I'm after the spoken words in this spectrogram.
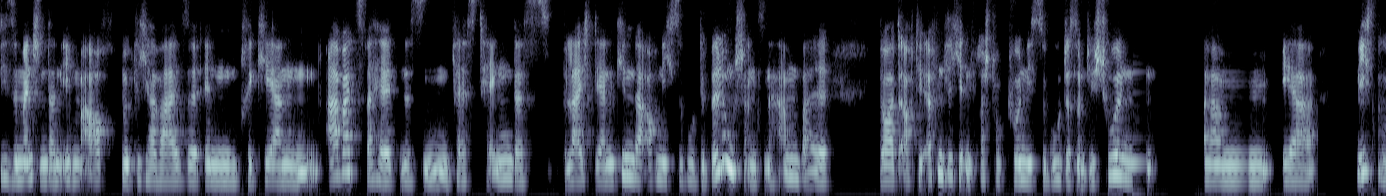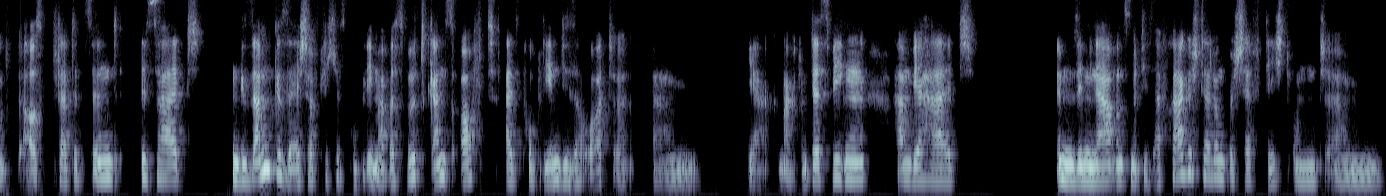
diese Menschen dann eben auch möglicherweise in prekären Arbeitsverhältnissen festhängen, dass vielleicht deren Kinder auch nicht so gute Bildungschancen haben, weil dort auch die öffentliche Infrastruktur nicht so gut ist und die Schulen ähm, eher nicht so gut ausgestattet sind, ist halt ein gesamtgesellschaftliches Problem. Aber es wird ganz oft als Problem dieser Orte ähm, ja, gemacht. Und deswegen haben wir halt im Seminar uns mit dieser Fragestellung beschäftigt und ähm,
